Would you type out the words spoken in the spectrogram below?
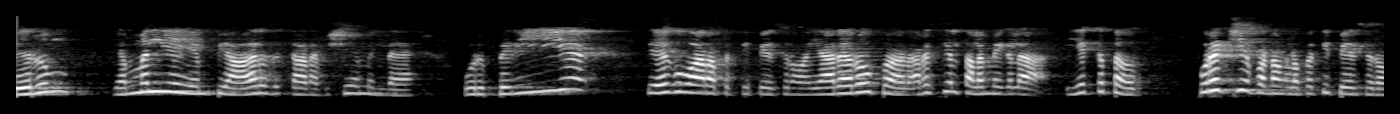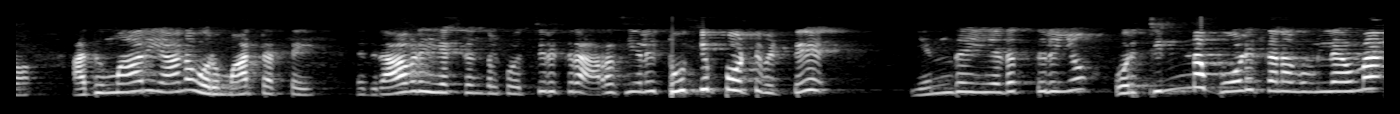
வெறும் எம்எல்ஏ எம்பி ஆகிறதுக்கான விஷயம் இல்லை. ஒரு பெரிய சேகுவாரை பற்றி பேசுகிறோம் யாரோ இப்போ அரசியல் தலைமைகளை இயக்கத்தை புரட்சியை பண்ணவங்கள பற்றி பேசுகிறோம் அது மாதிரியான ஒரு மாற்றத்தை திராவிட இயக்கங்களுக்கு வச்சிருக்கிற அரசியலை தூக்கி போட்டு விட்டு எந்த இடத்துலையும் ஒரு சின்ன போலித்தனம் இல்லாமல்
